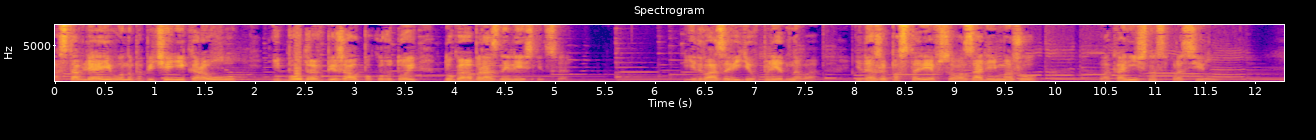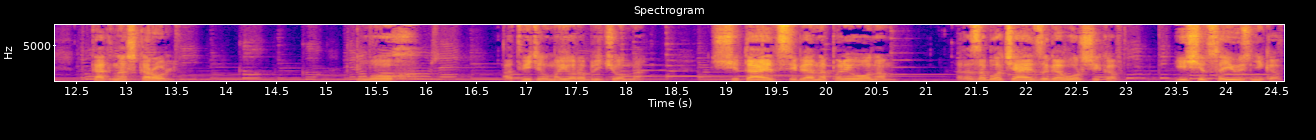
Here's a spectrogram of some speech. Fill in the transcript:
оставляя его на попечении караулу, и бодро вбежал по крутой дугообразной лестнице едва завидев бледного и даже постаревшего за день мажу, лаконично спросил, «Как наш король?» «Плох», — ответил майор обреченно, «считает себя Наполеоном, разоблачает заговорщиков, ищет союзников.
